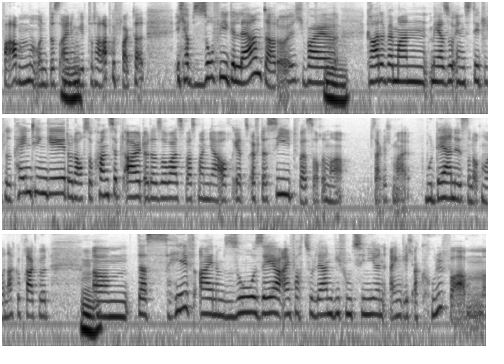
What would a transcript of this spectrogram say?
Farben und das einen mhm. total abgefuckt hat. Ich habe so viel gelernt dadurch, weil mhm. gerade wenn man mehr so ins Digital Painting geht oder auch so Concept Art oder sowas, was man ja auch jetzt öfter sieht, was auch immer, sag ich mal, modern ist und auch immer nachgefragt wird, Mhm. Ähm, das hilft einem so sehr, einfach zu lernen, wie funktionieren eigentlich Acrylfarben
